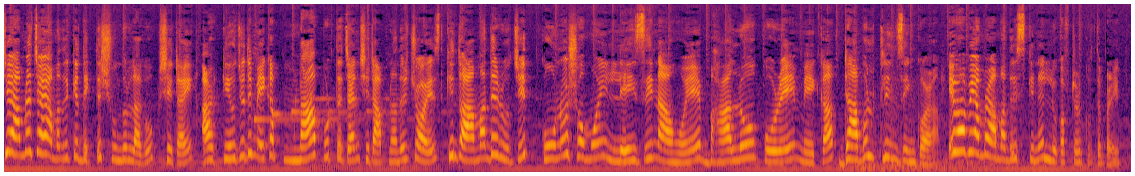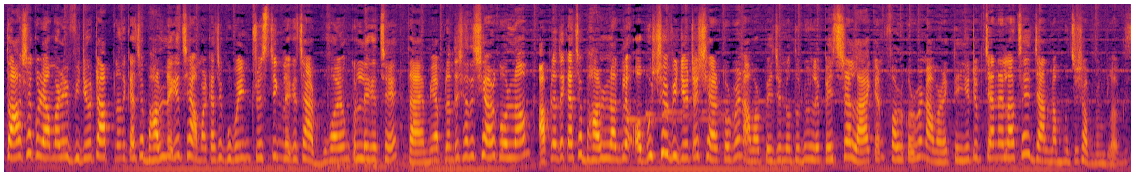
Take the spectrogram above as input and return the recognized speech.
যে আমরা চাই আমাদেরকে দেখতে সুন্দর লাগুক, সেটাই। আর কেউ যদি মেকআপ না পড়তে চান, সেটা আপনাদের চয়েস কিন্তু আমাদের উচিত কোনো সময় লেজি না হয়ে ভালো করে মেকআপ ডাবল ক্লিনজিং করা। এভাবে আমরা আমাদের স্কিনের লুক আফটার করতে পারি। তো আশা করি আমার এই ভিডিওটা আপনাদের কাছে ভালো লেগেছে, আমার কাছে খুবই ইন্টারেস্টিং লেগেছে আর ভয়ঙ্কর লেগেছে। তাই আমি আপনাদের সাথে শেয়ার করলাম। আপনাদের কাছে ভালো লাগলে অবশ্যই ভিডিওটা শেয়ার করবেন। আমার পেজে নতুন হলে পেজটা লাইক অ্যান্ড ফলো করবেন। আমার একটা ইউটিউব চ্যানেল আছে, যার নাম হচ্ছে স্বপ্ন ব্লগস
